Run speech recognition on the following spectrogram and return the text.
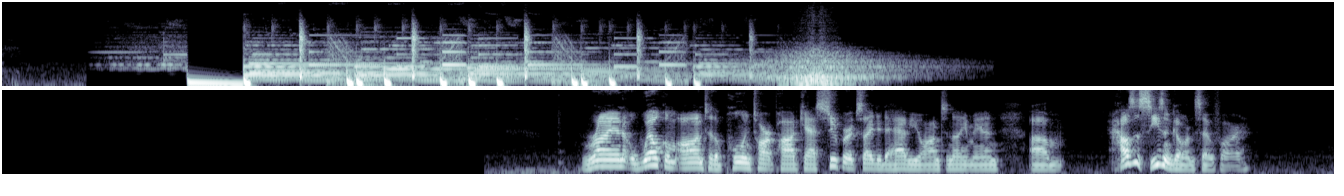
Ryan, welcome on to the Pulling Tarp podcast. Super excited to have you on tonight, man. Um, how's the season going so far?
